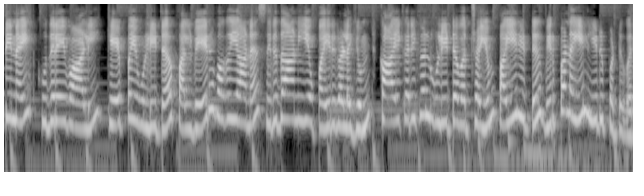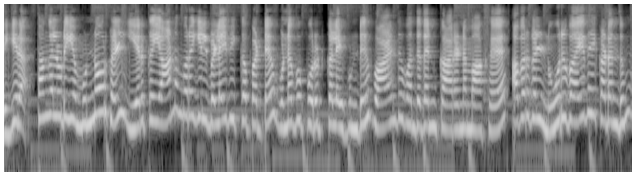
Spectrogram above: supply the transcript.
திணை குதிரைவாளி கேப்பை உள்ளிட்ட பல்வேறு வகையான சிறுதானிய பயிர்களையும் காய்கறிகள் உள்ளிட்டவற்றையும் பயிரிட்டு விற்பனையில் ஈடுபட்டு வருகிறார். தங்களுடைய முன்னோர்கள் இயற்கையான முறையில் விளைவிக்கப்பட்ட உணவுப் பொருட்களை உண்டு வாழ்ந்து வந்ததன் காரணமாக அவர்கள் நூறு வயதை கடந்தும்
